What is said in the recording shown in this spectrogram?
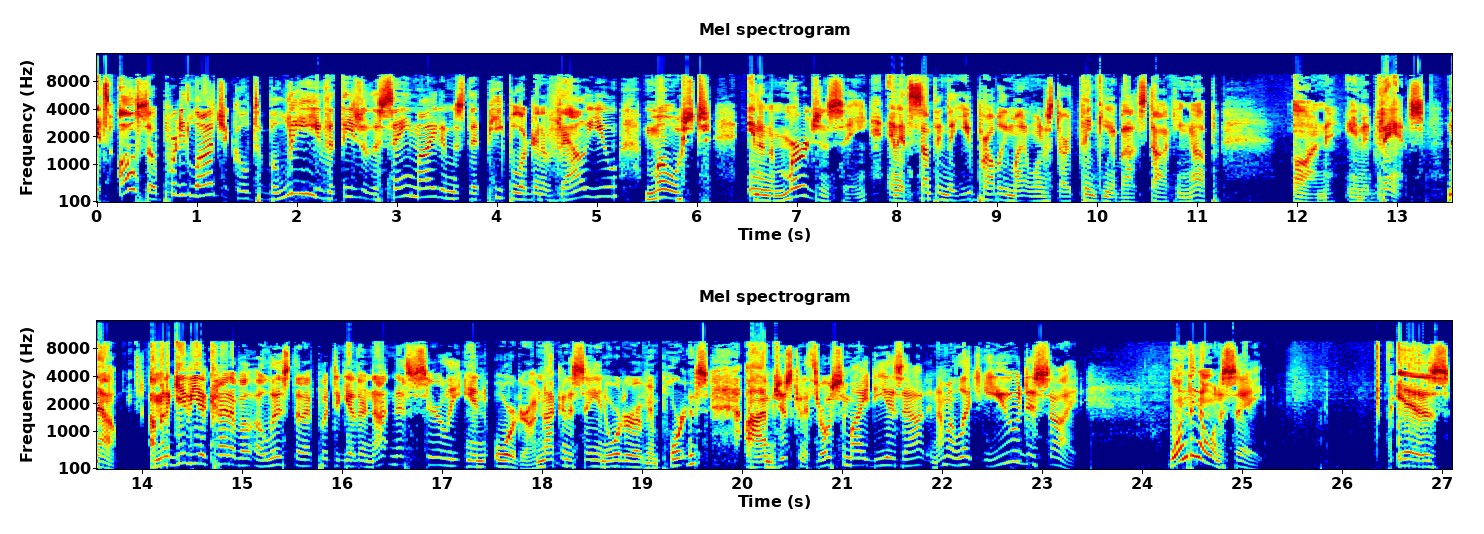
it's also pretty logical to believe that these are the same items that people are going to value most in an emergency, and it's something that you probably might want to start thinking about stocking up on in advance. Now, I'm going to give you kind of a, a, list that I've put together, not necessarily in order. I'm not going to say in order of importance. I'm just going to throw some ideas out, and I'm going to let you decide. One thing I want to say is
